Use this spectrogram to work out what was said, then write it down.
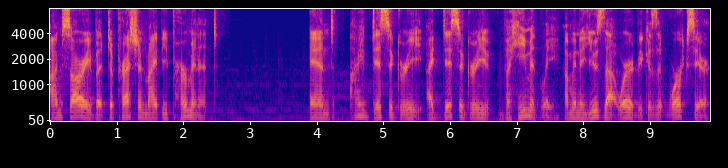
"I'm sorry, but depression might be permanent." And I disagree. I disagree vehemently. I'm going to use that word because it works here.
